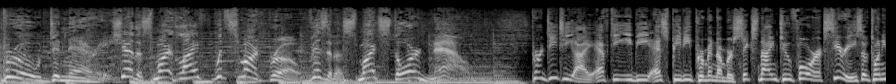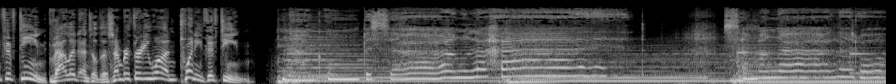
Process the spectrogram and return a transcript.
bro denary. Share the smart life with Smart Bro. Visit a smart store now. Per DTI FTEB SPD permit number 6924, series of 2015. Valid until December 31, 2015. Umpisa ang lahat Sa mga laro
